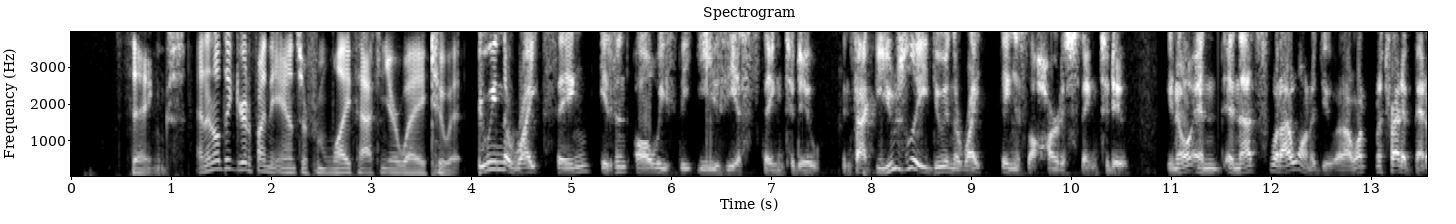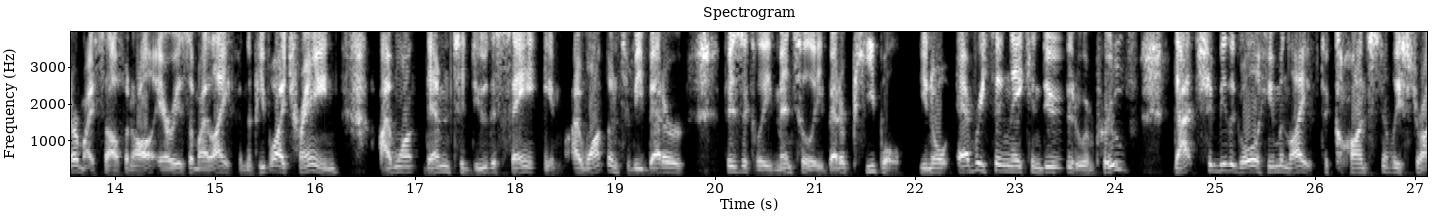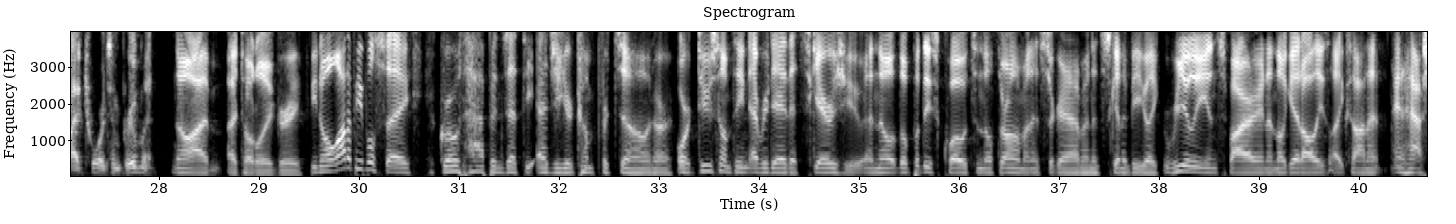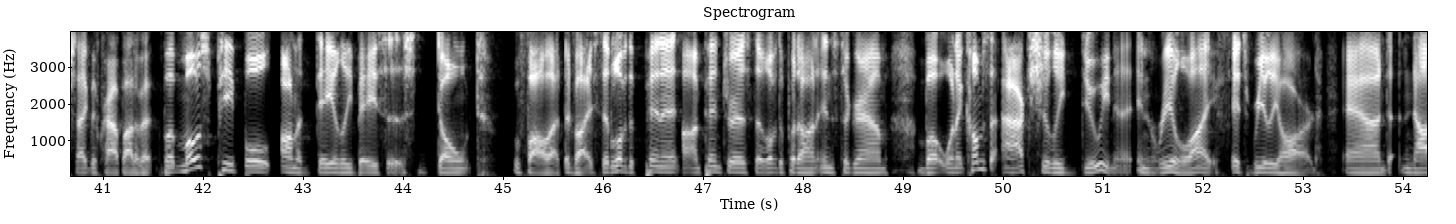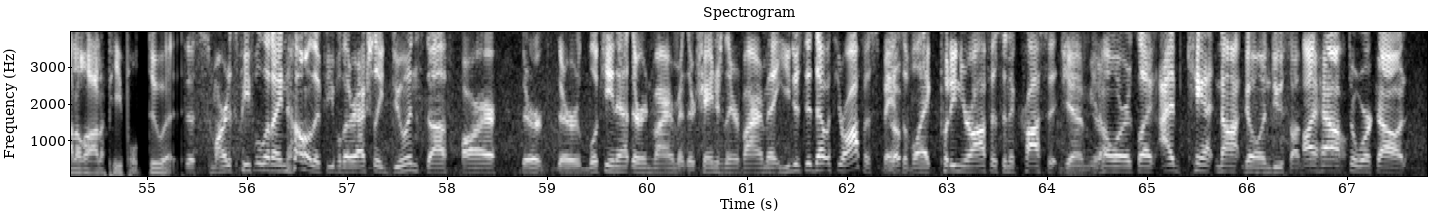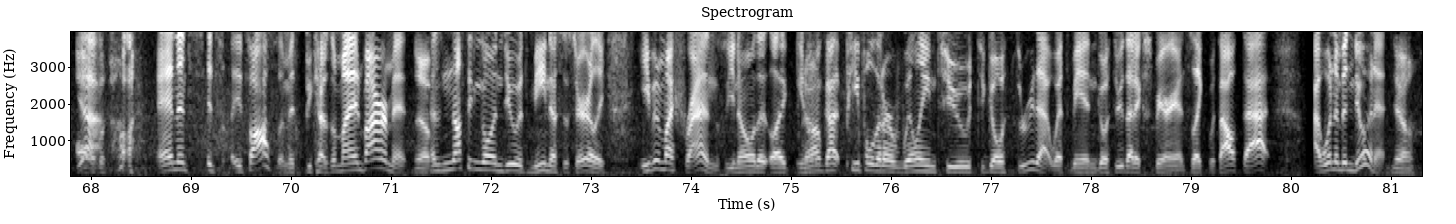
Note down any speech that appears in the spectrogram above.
things. And I don't think you're going to find the answer from life hacking your way to it. Doing the right thing isn't always the easiest thing to do. In fact, usually doing the right thing is the hardest thing to do. You know, and and that's what I want to do. And I want to try to better myself in all areas of my life. And the people I train, I want them to do the same. I want them to be better physically, mentally, better people. You know, everything they can do to improve, that should be the goal of human life, to constantly strive towards improvement. No, I, I totally agree. You know, a lot of people say growth happens at the edge of your comfort zone or, or do something every day that scares you. And they'll, they'll put these quotes and they'll throw them on Instagram and it's going to be like really inspiring and they'll get all these likes on it and hashtag the crap out of it. But most people on a daily basis don't follow that advice. They'd love to pin it on Pinterest, they love to put it on Instagram, but when it comes to actually doing it in real life, it's really hard and not a lot of people do it. The smartest people that I know, the people that are actually doing stuff, are they're they're looking at their environment, they're changing their environment. You just did that with your office space Yep. of like putting your office in a CrossFit gym, you Yep. know, where it's like I can't not go and do something. I have now. to work out Yeah. all the time. and it's it's it's awesome. It's because of my environment. Yep. It has nothing going to do with me necessarily. Even my friends, you know, that like you know, I've got people that are willing to to go through that with me and go through that experience. Like without that, I wouldn't have been doing it. Yeah.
